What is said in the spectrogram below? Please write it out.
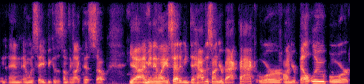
and, and, and was saved because of something like this. So, yeah, I mean, and like I said, I mean, to have this on your backpack or on your belt loop or,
